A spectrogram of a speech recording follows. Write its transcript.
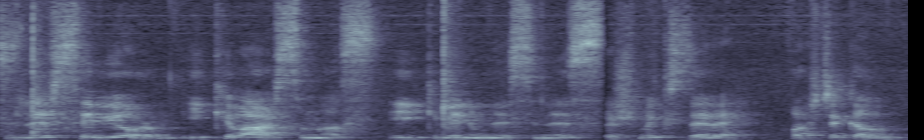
Sizleri seviyorum. İyi ki varsınız. İyi ki benimlesiniz. Görüşmek üzere. Hoşçakalın.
